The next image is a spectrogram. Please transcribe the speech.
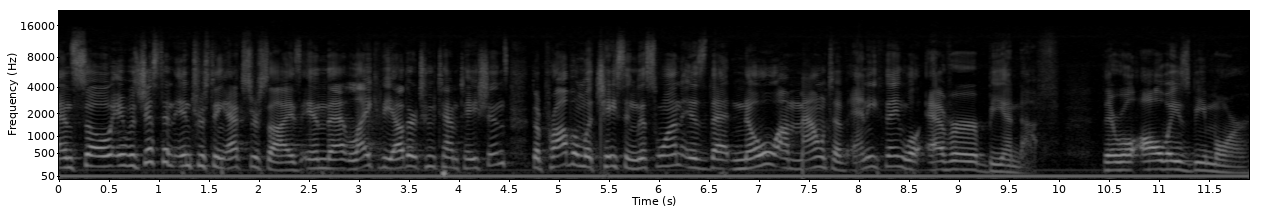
and so it was just an interesting exercise in that, like the other two temptations, the problem with chasing this one is that no amount of anything will ever be enough. There will always be more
